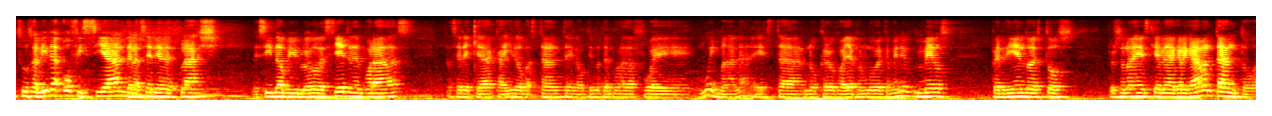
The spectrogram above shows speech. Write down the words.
su salida oficial de la serie de Flash de CW luego de siete temporadas una serie que ha caído bastante. La última temporada fue muy mala. Esta no creo que vaya por muy buen camino, menos perdiendo estos personajes que le agregaban tanto.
